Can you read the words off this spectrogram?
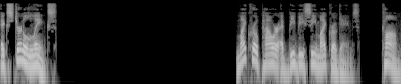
External links Micro Power at BBC Microgames. Com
